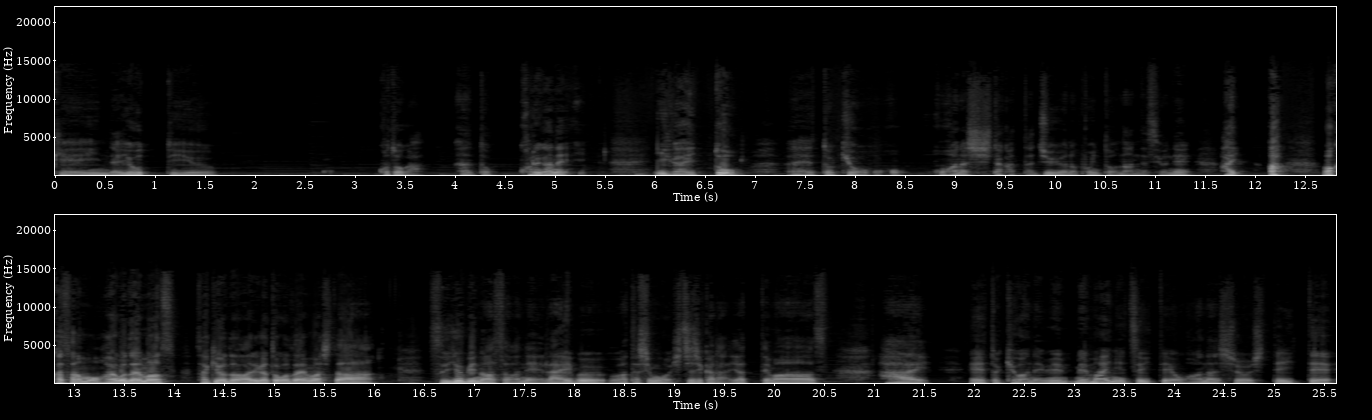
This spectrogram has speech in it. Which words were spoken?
原因だよっていうことが、あと、これがね、意外と、えっ、ー、と、今日お話ししたかった重要なポイントなんですよね。はい。あ、若さんもおはようございます。先ほどありがとうございました。水曜日の朝はね、ライブ、私も7時からやってます。はい。えっ、ー、と、今日はね、めまいについてお話をしていて、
